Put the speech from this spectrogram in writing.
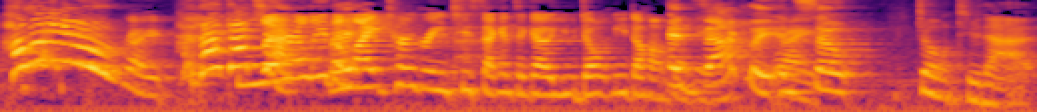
how are you? Right. Back at ya, Literally, the right? light turned green two seconds ago. You don't need to honk. at me. Exactly. And Right. so don't do that.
